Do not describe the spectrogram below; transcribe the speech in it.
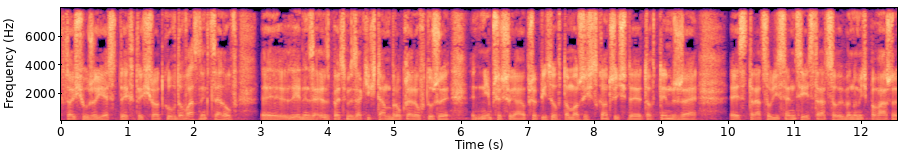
ktoś użyje z tych, tych środków do własnych celów, jeden z, powiedzmy z jakichś tam brokerów, którzy nie przestrzegają przepisów, to może się skończyć to w tym, że stracą licencję i stracą, będą mieć poważne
